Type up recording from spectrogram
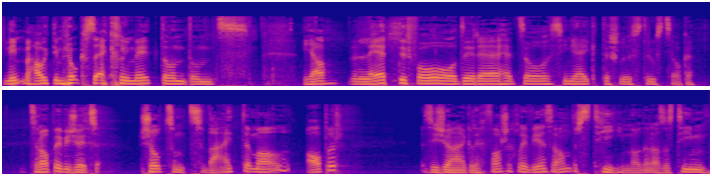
nimmt man halt im Rucksäckchen mit und, und ja, lernt davon oder äh, hat so seine eigenen Schlüsse daraus gezogen. Rappi bist du jetzt schon zum zweiten Mal, aber es ist ja eigentlich fast ein bisschen wie ein anderes Team, oder? Also das Team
